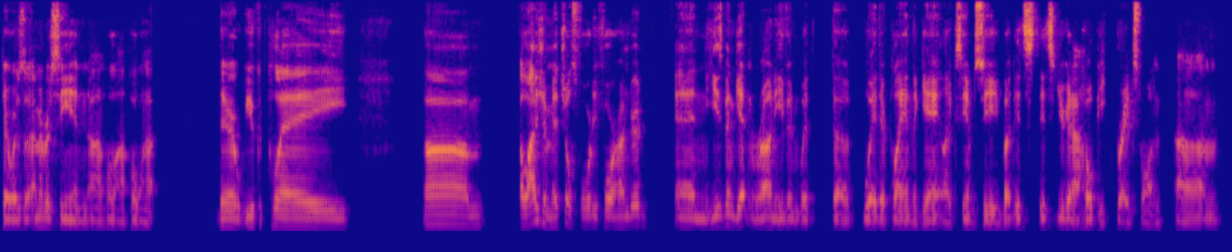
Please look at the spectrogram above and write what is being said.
There was I remember seeing. Uh, hold on, I'll pull one up. There, you could play um, Elijah Mitchell's 4,400, and he's been getting run even with the way they're playing the game, like CMC. But it's it's you're gonna hope he breaks one. Um,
